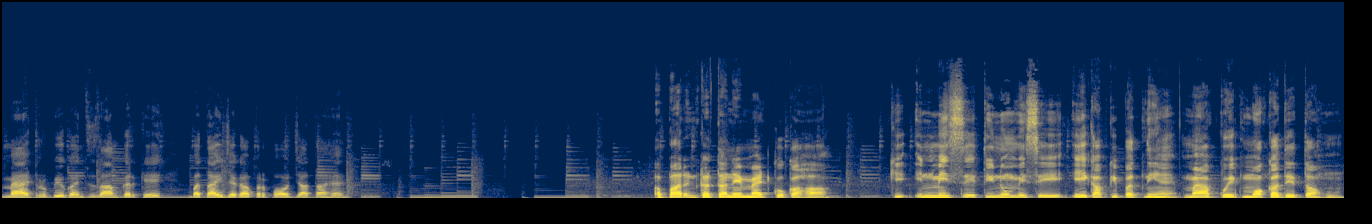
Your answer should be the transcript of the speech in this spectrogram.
मैट रुपयों का इंतज़ाम करके बताई जगह पर पहुँच जाता है। अपहरणकर्ता ने मैट को कहा कि इनमें से, तीनों में से एक आपकी पत्नी है। मैं आपको एक मौका देता हूँ।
